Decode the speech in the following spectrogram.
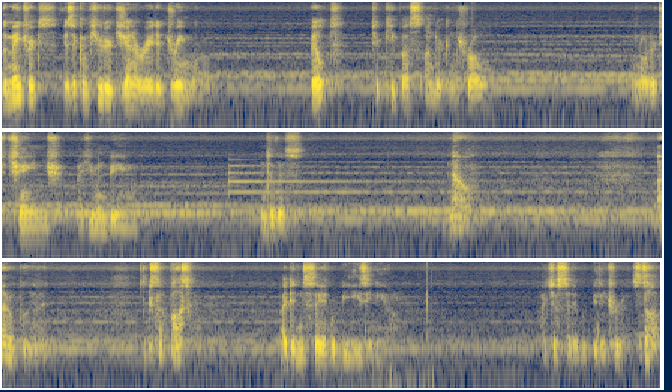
The Matrix is a computer generated dream world built to keep us under control in order to change a human being into this. No. I don't believe it. It's not possible. I didn't say it would be easy, Neo. I just said it would be the truth. Stop.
